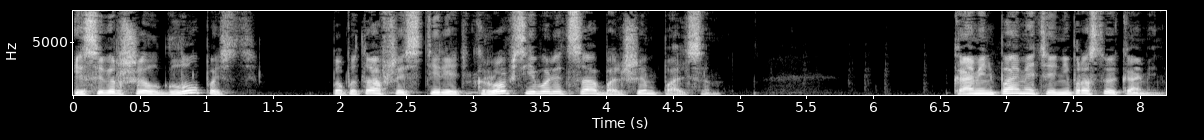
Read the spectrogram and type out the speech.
и совершил глупость, попытавшись стереть кровь с его лица большим пальцем. Камень памяти — непростой камень.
